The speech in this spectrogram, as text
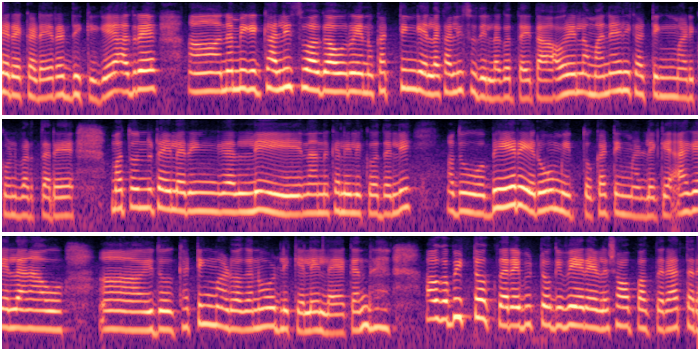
ಬೇರೆ ಕಡೆ, ಎರಡು ದಿಕ್ಕಿಗೆ. ಆದರೆ ನಮಗೆ ಕಲಿಸುವಾಗ ಅವರು ಏನು ಕಟ್ಟಿಂಗ್ ಎಲ್ಲ ಕಲಿಸೋದಿಲ್ಲ, ಗೊತ್ತಾಯ್ತಾ? ಅವರೆಲ್ಲ ಮನೆಯಲ್ಲಿ ಕಟ್ಟಿಂಗ್ ಮಾಡಿಕೊಂಡು ಬರ್ತಾರೆ. ಮತ್ತೊಂದು ಟೈಲರ್ ಟೈಲರಿಂಗಲ್ಲಿ ನಾನು ಕಲೀಲಿಕ್ಕೆ ಹೋದಲ್ಲಿ ಅದು ಬೇರೆ ರೂಮ್ ಇತ್ತು ಕಟ್ಟಿಂಗ್ ಮಾಡಲಿಕ್ಕೆ. ಹಾಗೆಲ್ಲ ನಾವು ಇದು ಕಟ್ಟಿಂಗ್ ಮಾಡುವಾಗ ನೋಡಲಿಕ್ಕೆಲ್ಲ ಇಲ್ಲ. ಯಾಕಂದರೆ ಅವಾಗ ಬಿಟ್ಟು ಹೋಗ್ತಾರೆ ಬಿಟ್ಟು ಹೋಗಿ ಬೇರೆ ಎಲ್ಲ ಶಾಪ್ ಹಾಕ್ತಾರೆ. ಆ ಥರ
